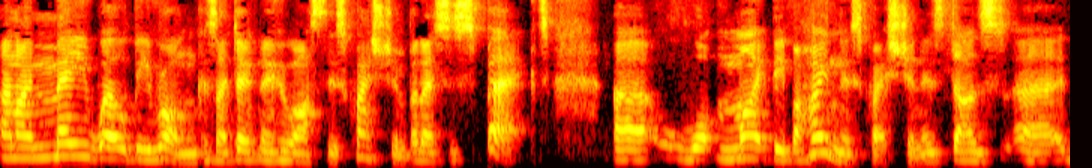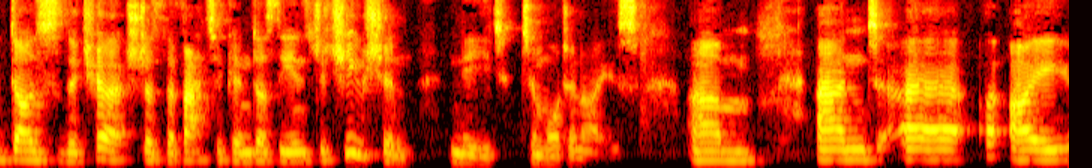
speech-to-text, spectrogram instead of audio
and I may well be wrong because I don't know who asked this question, but I suspect uh, what might be behind this question is does uh, does the church, does the Vatican, does the institution need to modernize? Um, and uh, I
